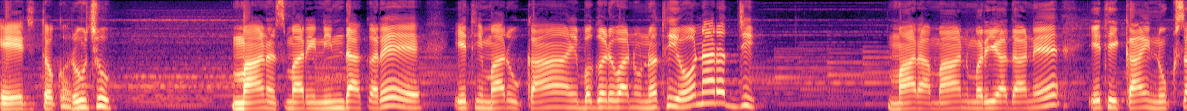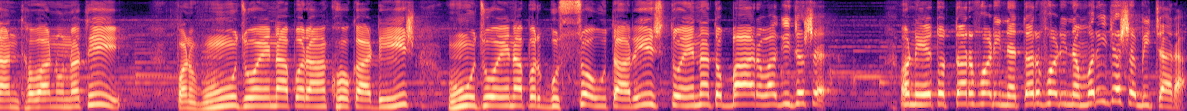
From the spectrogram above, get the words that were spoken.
એ જ તો કરું છું. માણસ મારી નિંદા કરે એથી મારું કાંઈ બગડવાનું નથી, હો નારદજી. મારા માન મર્યાદાને એથી કાંઈ નુકસાન થવાનું નથી, પણ હું જો એના પર આંખો કાઢીશ, હું જો એના પર ગુસ્સો ઉતારીશ, તો એના તો બાર વાગી જશે. અને એ તો તરફડીને તરફડીને મરી જશે બિચારા.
